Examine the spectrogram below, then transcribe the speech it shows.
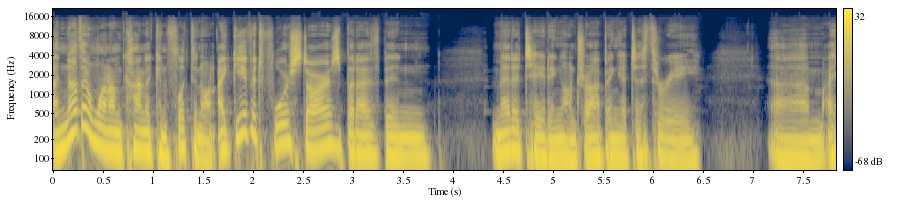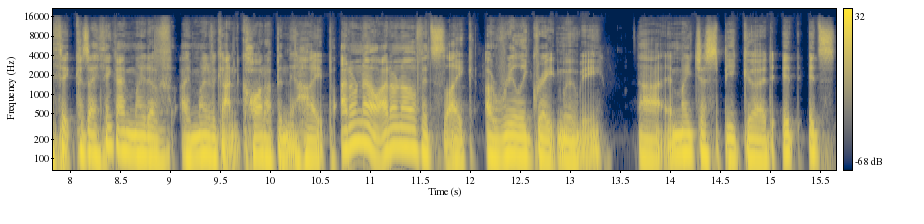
another one I'm kind of conflicted on. I gave it four stars, but I've been meditating on dropping it to three. Um, I think because I think I might have I might have gotten caught up in the hype. I don't know. I don't know if it's like a really great movie. Uh, it might just be good. It, it's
